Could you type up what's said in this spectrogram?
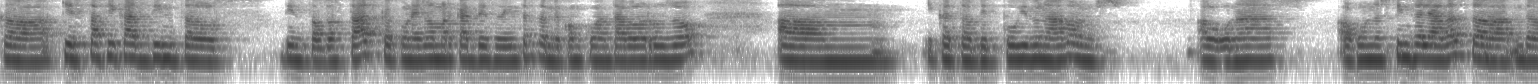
que qui està ficat dins dels, dins dels estats, que coneix el mercat des de dintre, també com comentava la Rosó, um, i que també et pugui donar doncs, algunes algunes pinzellades de, de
